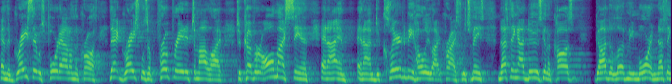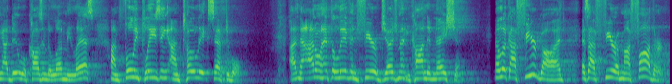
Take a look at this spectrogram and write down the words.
and the grace that was poured out on the cross. That grace was appropriated to my life to cover all my sin. And I am, and I'm declared to be holy like Christ, which means nothing I do is going to cause God to love me more and nothing I do will cause him to love me less. I'm fully pleasing. I'm totally acceptable. I, now I don't have to live in fear of judgment and condemnation. Now look, I fear God as I fear of my Father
